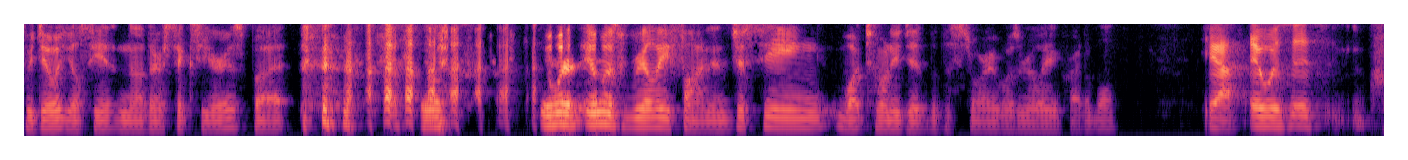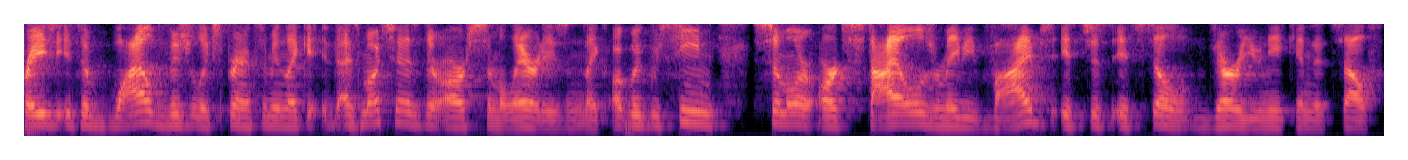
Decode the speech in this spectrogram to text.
if we do it you'll see it in another six years but it, was, it was it was really fun and just seeing what tony did with the story was really incredible yeah, it was. It's crazy. It's a wild visual experience. I mean, like as much as there are similarities, and like we've seen similar art styles or maybe vibes, it's just it's still very unique in itself.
